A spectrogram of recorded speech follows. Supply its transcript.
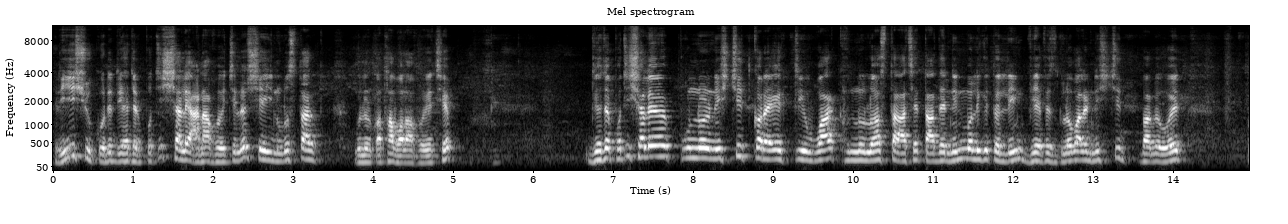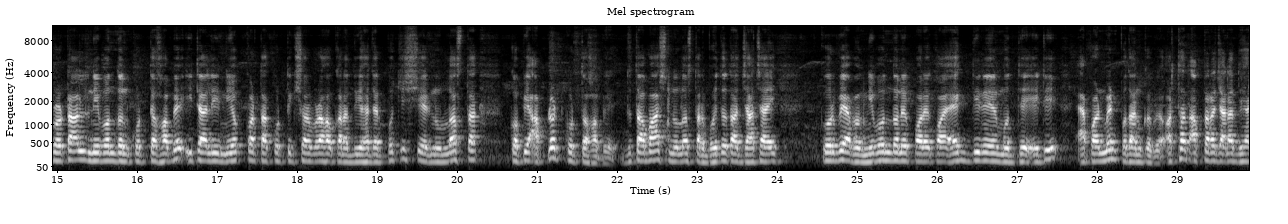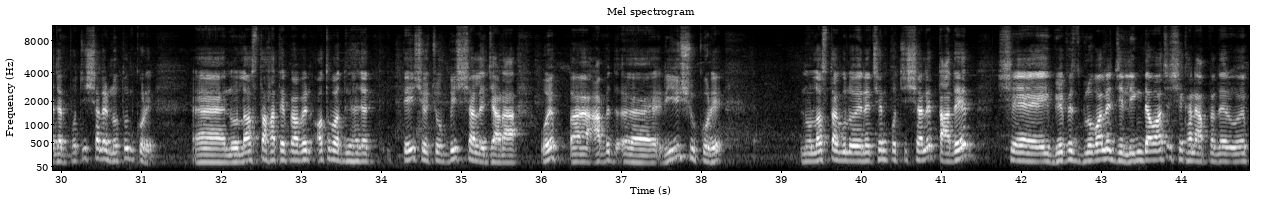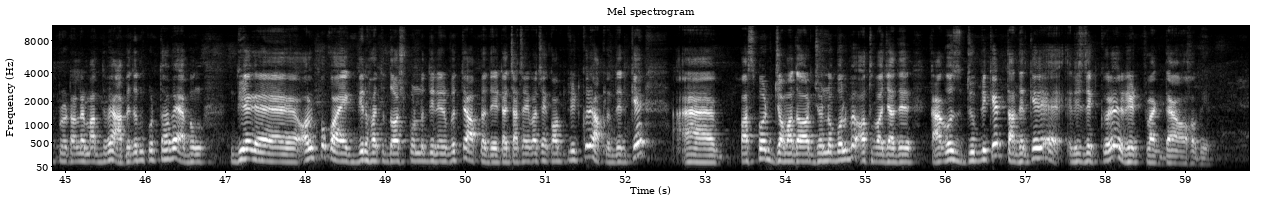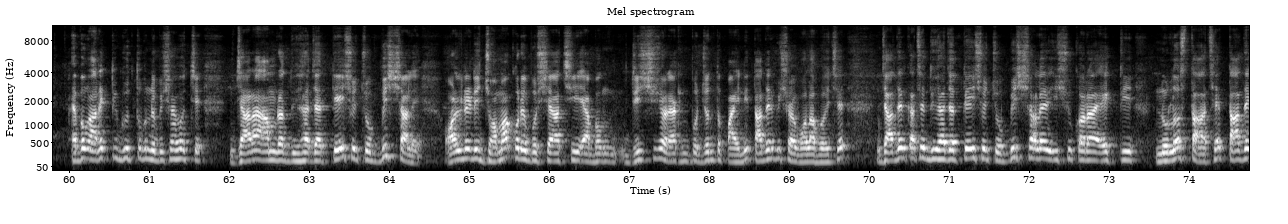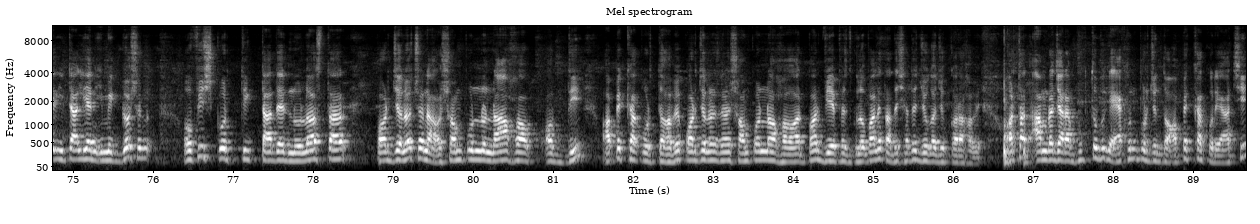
রিইস্যু করে দুই হাজার পঁচিশ সালে আনা হয়েছিল, সেই নুরস্তাগুলোর কথা বলা হয়েছে। দুই হাজার পঁচিশ সালে পূর্ণ নিশ্চিত করা একটি ওয়ার্ক নুলস্তা আছে, তাদের নিম্নলিখিত লিঙ্ক ভিএফএস গ্লোবালে নিশ্চিতভাবে ওয়েব পোর্টাল নিবন্ধন করতে হবে। ইটালি নিয়োগকর্তা কর্তৃক সরবরাহ করা দুই হাজার পঁচিশের নুলস্তা কপি আপলোড করতে হবে। দূতাবাস নুলস্তার বৈধতা যাচাই করবে এবং নিবন্ধনের পরে কয়েক দিনের মধ্যে এটি অ্যাপয়েন্টমেন্ট প্রদান করবে। অর্থাৎ আপনারা যারা দুই হাজার পঁচিশ সালে নতুন করে নুলাস্তা হাতে পাবেন অথবা দুই হাজার তেইশ ও চব্বিশ সালে যারা ওয়েব আবেদন রিইস্যু করে নুলাস্তাগুলো এনেছেন পঁচিশ সালে, তাদের সে, এই বিএফএস গ্লোবালের যে লিঙ্ক দেওয়া আছে, সেখানে আপনাদের ওয়েব পোর্টালের মাধ্যমে আবেদন করতে হবে এবং দুই অল্প কয়েকদিন, হয়তো দশ পনেরো দিনের মধ্যে আপনাদের এটা যাচাই বাছাই কমপ্লিট করে আপনাদেরকে পাসপোর্ট জমা দেওয়ার জন্য বলবে, অথবা যাদের কাগজ ডুপ্লিকেট তাদেরকে রিজেক্ট করে রেড ফ্ল্যাগ দেওয়া হবে। এবং আরেকটি গুরুত্বপূর্ণ বিষয় হচ্ছে, যারা আমরা দুই হাজার তেইশ ও চব্বিশ সালে অলরেডি জমা করে বসে আছি এবং ডিসিশন এখন পর্যন্ত পাইনি, তাদের বিষয়ে বলা হয়েছে, যাদের কাছে দুই হাজার তেইশ ও চব্বিশ সালের ইস্যু করা একটি নুলস্তা আছে, তাদের ইটালিয়ান ইমিগ্রেশন অফিস কর্তৃক তাদের নুলস্তার পর্যালোচনা সম্পূর্ণ না হওয়া অবধি অপেক্ষা করতে হবে। পর্যালোচনা সম্পন্ন হওয়ার পর বিএফএস গ্লোবালে তাদের সাথে যোগাযোগ করা হবে। অর্থাৎ আমরা যারা ভুক্তভোগী এখন পর্যন্ত অপেক্ষা করে আছি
